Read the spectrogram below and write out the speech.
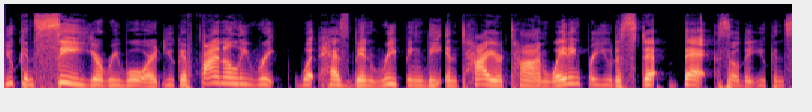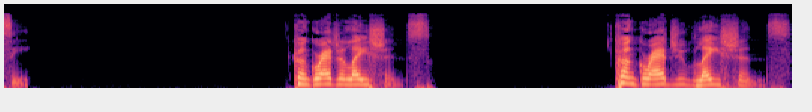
you can see your reward. You can finally reap what has been reaping the entire time, waiting for you to step back so that you can see. Congratulations. Congratulations.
